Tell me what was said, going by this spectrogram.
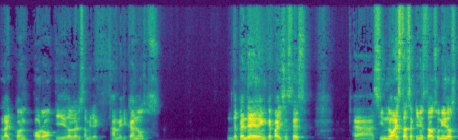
Litecoin, oro y dólares americanos? Depende de en qué país estés. Ah, si no estás aquí en Estados Unidos,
